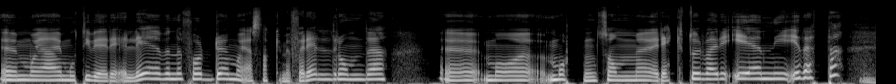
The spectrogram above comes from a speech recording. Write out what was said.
Eh, må jeg motivere elevene for det? Må jeg snakke med foreldre om det? Eh, må Morten som rektor være enig i dette? Mm.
